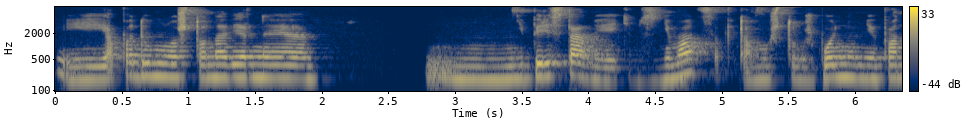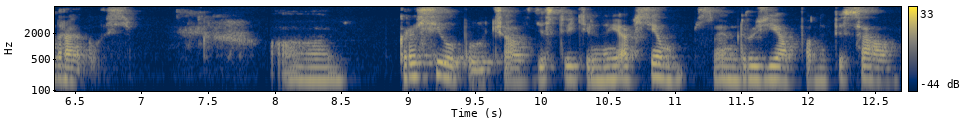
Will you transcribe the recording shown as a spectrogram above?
И я подумала, что, наверное, не перестану я этим заниматься, потому что уж больно мне понравилось. А, красиво получалось, действительно. Я всем своим друзьям понаписала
